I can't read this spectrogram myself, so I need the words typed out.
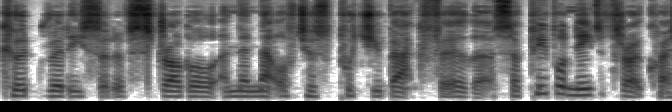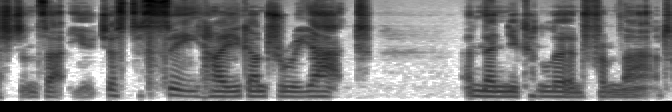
could really sort of struggle and then that will just put you back further. So people need to throw questions at you just to see how you're going to react and then you can learn from that.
